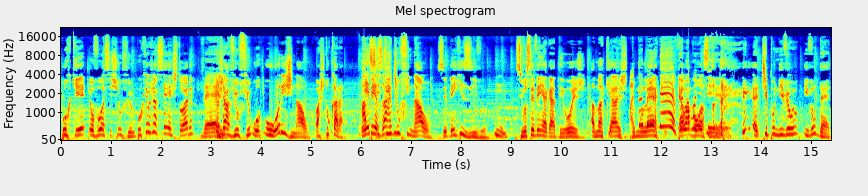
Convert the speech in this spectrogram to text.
porque eu vou assistir o filme. Porque eu já sei a história, Velho. eu já vi o filme, o, o original. Eu acho do cara. Esse Apesar filme- de o final ser bem risível, Hum. se você vê em HD hoje, a maquiagem Mas do moleque é, pelo uma bosta. É tipo nível Evil Dead.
